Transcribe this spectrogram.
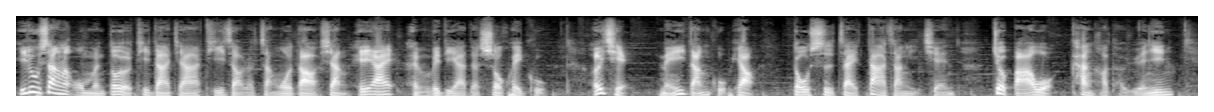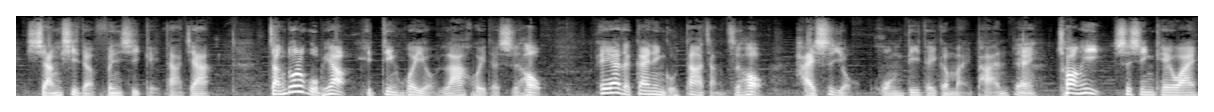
一路上呢，我们都有替大家提早的掌握到像 AI、NVIDIA 的受惠股，而且每一档股票都是在大涨以前就把我看好的原因详细的分析给大家。涨多的股票一定会有拉回的时候，AI 的概念股大涨之后，还是有逢低的一个买盘。对，创意、是新 KY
